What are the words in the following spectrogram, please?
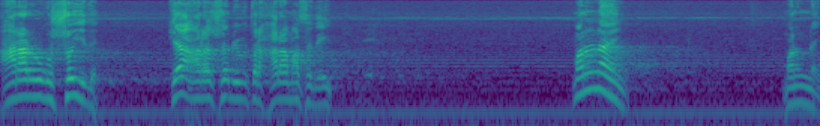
আর আর অবশ্যই দে কে আর শরীফ তোর হারাম আছে দেই মানুষ নাই মানুষ নাই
